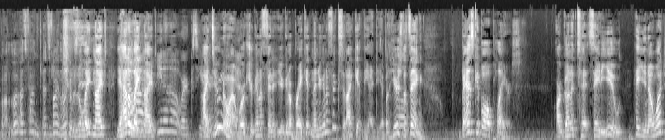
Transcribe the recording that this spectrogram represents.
well, look, that's fine. That's fine. Look, it was a late night. You You had a late how- night. You know how it works here. I do know how it works. You're gonna finish. You're gonna break it, and then you're gonna fix it. I get the idea. But here's the thing: basketball players are gonna t- say to you, "Hey, you know what?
